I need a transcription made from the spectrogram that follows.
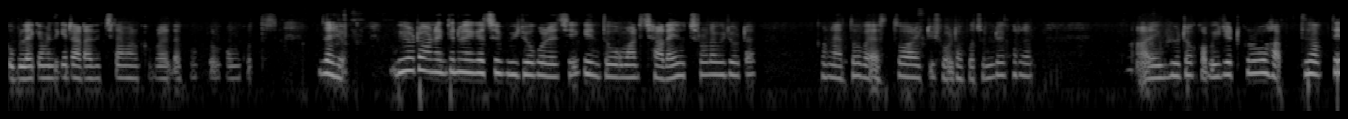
কুবলাইকে আমি দিকে টাটা দিচ্ছিলাম, আর কুবলাই দেখো কীরকম করতেছে। যাই হোক, ভিডিওটা অনেকদিন হয়ে গেছে, ভিডিও করেছি, কিন্তু আমার ছাড়াই হচ্ছিল না ভিডিওটা। কারণ এত ব্যস্ত আর একটু শরীরটা প্রচণ্ডই খারাপ। আর এই ভিডিওটা কবে এডিট করব ভাবতে ভাবতে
